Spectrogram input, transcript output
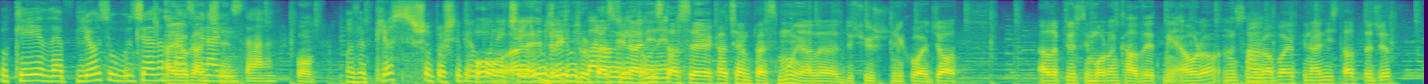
Okej, okay, dhe plus u zgjedh me pas finalista. Po. Po dhe plus shumë përshtypje më boni që iu dha para Meritonit. Po, drejtë me pas finalista se ka qenë 5 muaj dhe gjithqysh një kohë e gjatë. Edhe plus i morën ka 10.000 euro, nëse s'gaboj po. finalistët të gjithë,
